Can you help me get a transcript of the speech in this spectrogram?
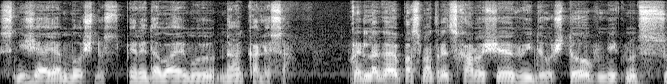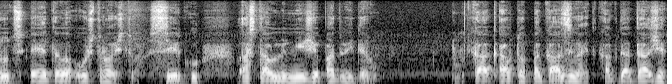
снижая мощность, передаваемую на колеса. Предлагаю посмотреть хорошее видео, чтобы вникнуть в суть этого устройства. Ссылку оставлю ниже под видео. Как автор показывает, когда даже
